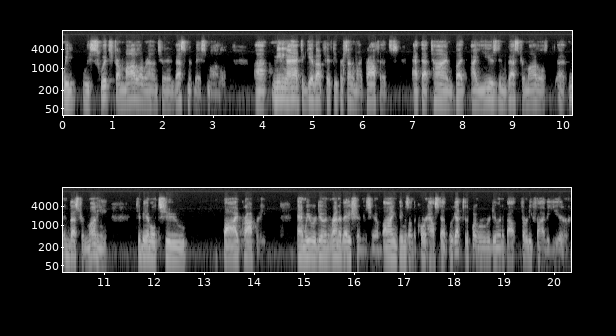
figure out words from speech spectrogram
we we switched our model around to an investment based model, uh, meaning I had to give up 50% of my profits at that time, but I used investor models, uh, investor money, to be able to buy property. And we were doing renovations, you know, buying things on the courthouse step. We got to the point where we were doing about 35 a year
